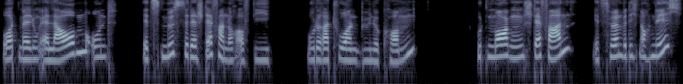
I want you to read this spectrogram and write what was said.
Wortmeldung erlauben und Jetzt müsste der Stefan noch auf die Moderatorenbühne kommen. Guten Morgen, Stefan. Jetzt hören wir dich noch nicht.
